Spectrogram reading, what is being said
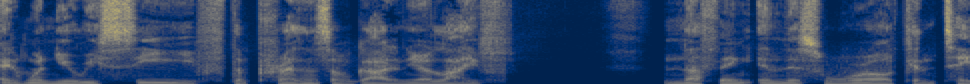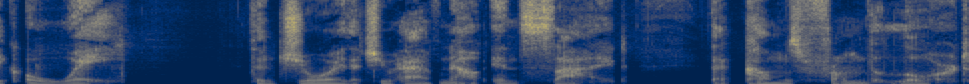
And when you receive the presence of God in your life, nothing in this world can take away the joy that you have now inside that comes from the Lord.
